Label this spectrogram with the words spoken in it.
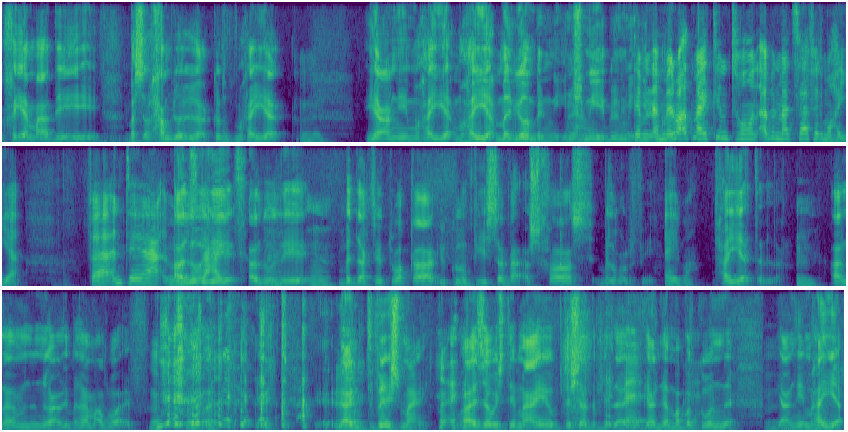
خيم عادية بس الحمد لله كنت مهيأ. يعني مهيأ مهيأ مليون بالمية مش مية انت بالمية من, من وقت ما كنت هون قبل ما تسافر مهيأ. فأنت قالوا لي مستعد. قالوا لي بدك تتوقع يكون في سبع أشخاص بالغرفة. أيوه. تهيأت لها. أنا من النوع اللي بنام على الواقف. لأن بتفرقش معي. وهي زوجتي معي وبتشهد بذلك. يعني لما بكون يعني مهيأ.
